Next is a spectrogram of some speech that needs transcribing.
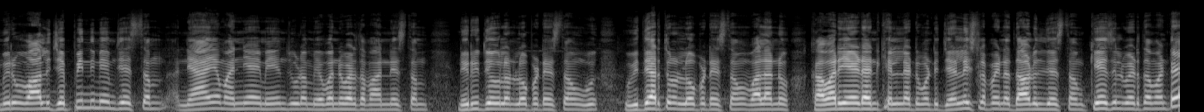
మీరు వాళ్ళు చెప్పింది మేము చేస్తాం న్యాయం అన్యాయం ఏం చూడం ఎవరిని పడతాం వాడినేస్తాం నిరుద్యోగులను లోపటేస్తాం విద్యార్థులను లోపటేస్తాం వాళ్ళను కవర్ చేయడానికి వెళ్ళినటువంటి జర్నలిస్టులపైన దాడులు చేస్తాం కేసులు పెడతామంటే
